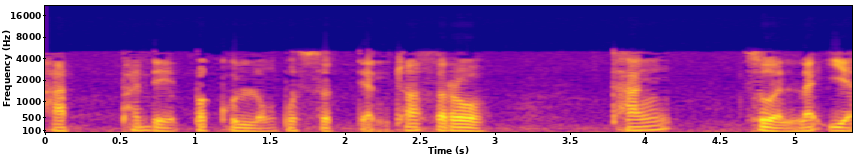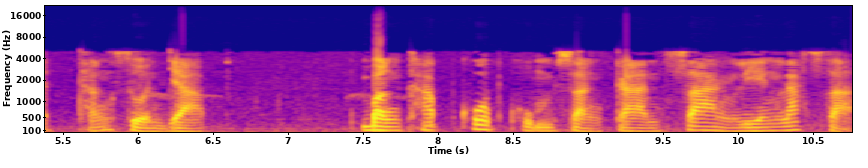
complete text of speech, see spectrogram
ทัศน์ พระเดชพระคุณหลวงปู่สดจันทสโร ทั้งส่วนละเอียดทั้งส่วนหยาบ บังคับควบคุมสั่งการสร้างเลี้ยงรักษา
